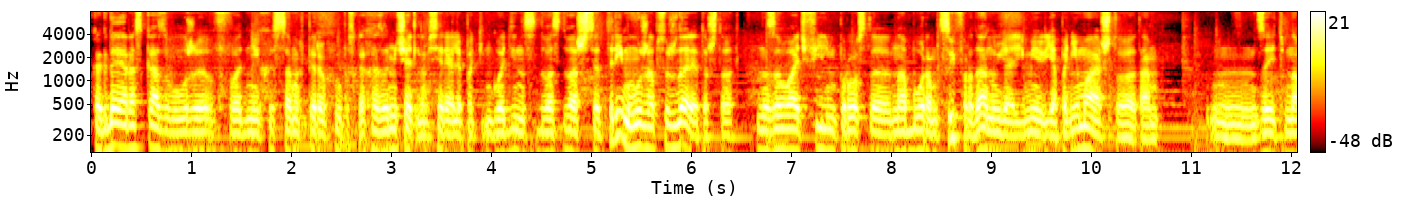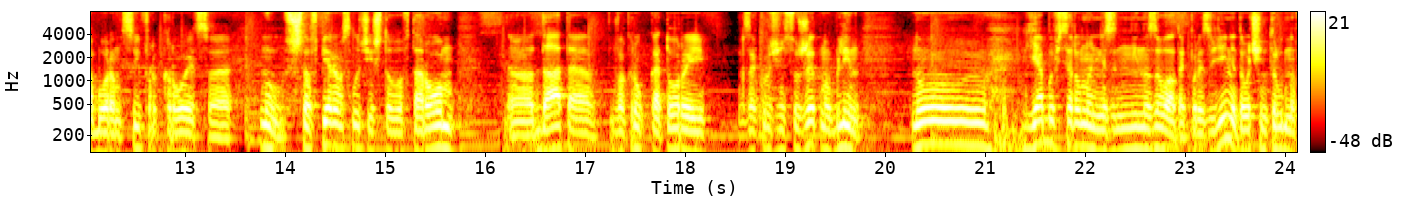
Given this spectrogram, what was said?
когда я рассказывал уже в одних из самых первых выпусках о замечательном сериале по Кингу 11 22 63, мы уже обсуждали то, что называть фильм просто набором цифр, да, ну, я имею, я понимаю, что там за этим набором цифр кроется, ну, что в первом случае, что во втором э, дата, вокруг которой закручен сюжет, ну, блин, ну, я бы все равно не, не называл так произведение, это очень трудно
